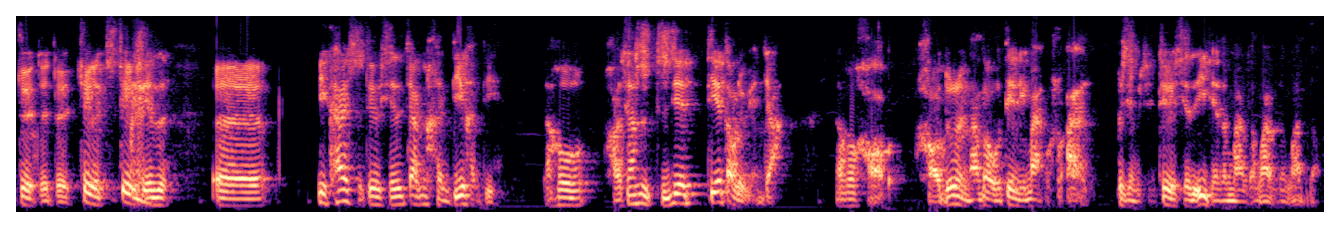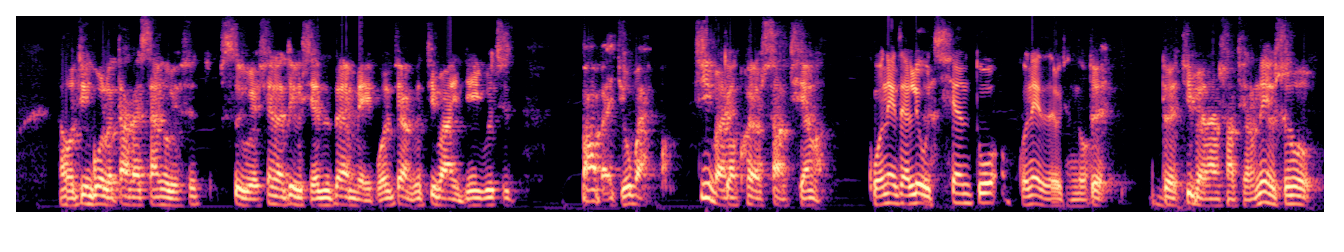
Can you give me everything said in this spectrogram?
对对对，这个这个鞋子，呃，一开始这个鞋子价格很低很低，然后好像是直接跌到了原价，然后好好多人拿到我店里卖，我说哎不行不行，这个鞋子一点都卖不动卖不动卖不动。然后经过了大概三个月是四个月，现在这个鞋子在美国的价格基本上已经维持八百九百，基本上快要上千了。国内在六千多，国内在六千多。对，对，基本上上千了。那个时候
